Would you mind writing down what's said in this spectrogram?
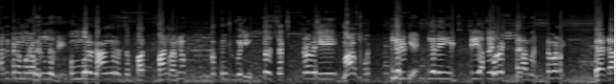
அதுக்கு முறை இருந்தது. ஒன்பது காங்கிரஸ் பத்து பன்னெண்டு, போச்சு. கேட்டா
